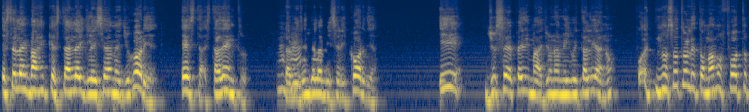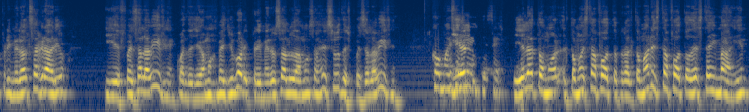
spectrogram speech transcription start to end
esta es la imagen que está en la iglesia de Medjugorje. Esta está dentro, la Virgen de la Misericordia. Y Giuseppe Di Maggio, un amigo italiano, pues, nosotros le tomamos fotos primero al sagrario y después a la Virgen. Cuando llegamos a Medjugorje, primero saludamos a Jesús, después a la Virgen. ¿Cómo es Y él- de ser? Y él tomó, tomó esta foto, pero al tomar esta foto de esta imagen,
